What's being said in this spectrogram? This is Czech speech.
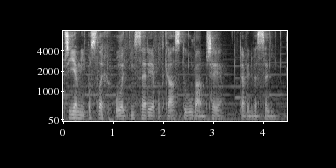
Příjemný poslech u letní série podcastů vám přeje David Veselý.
